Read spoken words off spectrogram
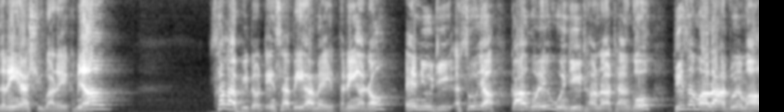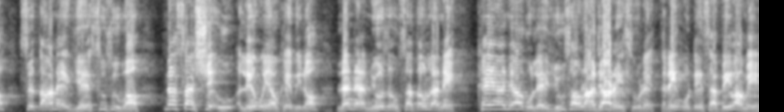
သတင်းရရှိပါတယ်ခင်ဗျာ။ ဆက်လက်ပြီးတော့တင်ဆက်ပေးရမယ့်သတင်းကတော့ NUG အစိုးရကာကွယ်ရေးဝန်ကြီးဌာနထံကိုဒီဇင်ဘာလအတွင်းမှာစစ်သားနဲ့ရဲစုစုပေါင်း28ဦးအလင်းဝင်ရောက်ခဲ့ပြီးတော့လက်နက်မျိုးစုံ73လက်နဲ့ခဲယမ်းများကိုလည်းယူဆောင်လာကြတယ်ဆိုတဲ့သတင်းကိုတင်ဆက်ပေးပါမယ်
